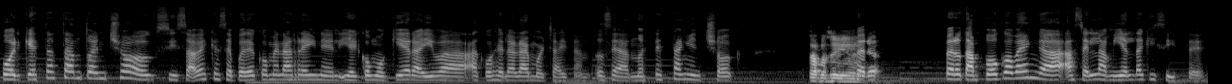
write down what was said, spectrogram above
¿por qué estás tanto en shock si sabes que se puede comer a Reiner y él como quiera iba a coger al Armor Titan? O sea, no estés tan en shock. Sí. Pero, pero tampoco venga a hacer la mierda que hiciste.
